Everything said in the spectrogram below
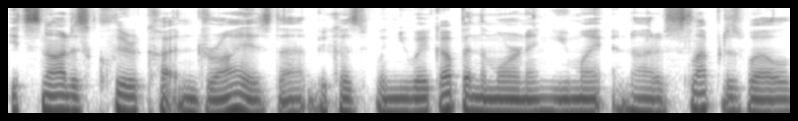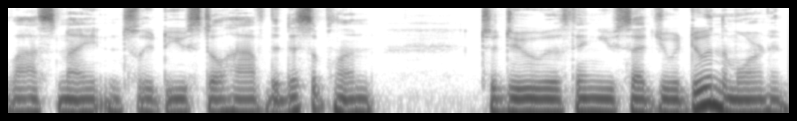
it's not as clear cut and dry as that because when you wake up in the morning, you might not have slept as well last night, and so do you still have the discipline to do the thing you said you would do in the morning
